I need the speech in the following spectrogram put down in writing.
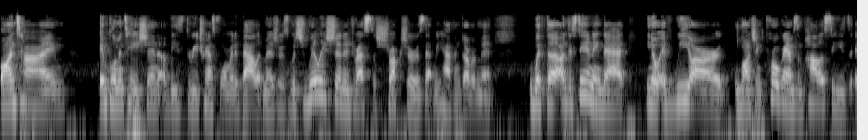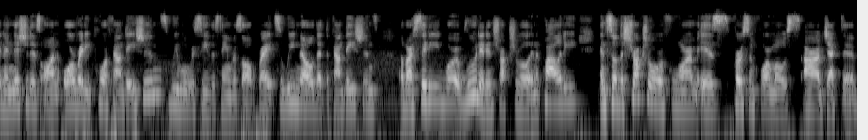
on time implementation of these three transformative ballot measures, which really should address the structures that we have in government with the understanding that you know, if we are launching programs and policies and initiatives on already poor foundations, we will receive the same result, right? So we know that the foundations of our city were rooted in structural inequality. And so the structural reform is first and foremost our objective.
